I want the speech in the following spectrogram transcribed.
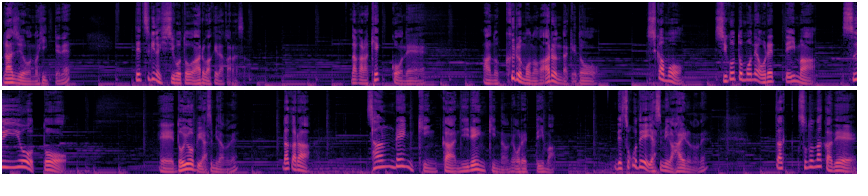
ラジオの日ってね。で、次の日仕事があるわけだからさ。だから結構ね、あの、来るものがあるんだけど、しかも、仕事もね、俺って今、水曜と、えー、土曜日休みなのね。だから、3連勤か2連勤なのね、俺って今。で、そこで休みが入るのね。だ、その中で、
